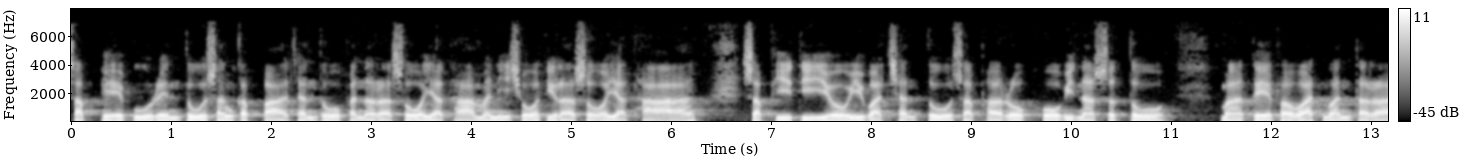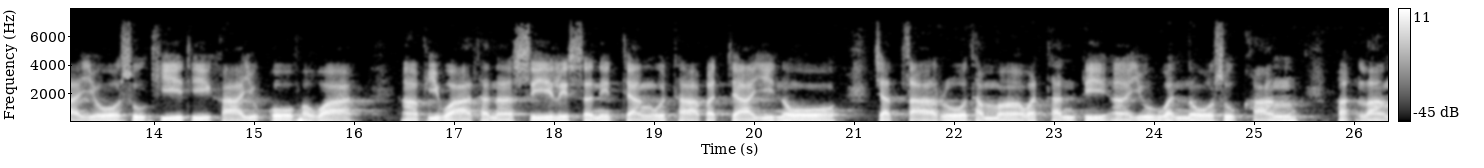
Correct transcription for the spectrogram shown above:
สัพเพปูเรนตูสังกปาจันโทปนรโสยถามณีโชติรโสยถาสัพพีติโยวิวัตชันตูสัพพโรโควินัสตุมาเตภวัตวันตรายโยสุขีทีคายุโกภวะ อาภิวาธนาสีลิสนิจังวุธาปจายโน จัตตารโอธรรมาวัฒนตีอายุวันโนสุขังพลัง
